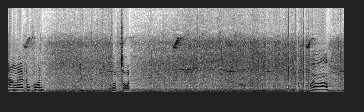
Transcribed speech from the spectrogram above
ครั้งแรกทุกคนสดสดๆอืมอื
